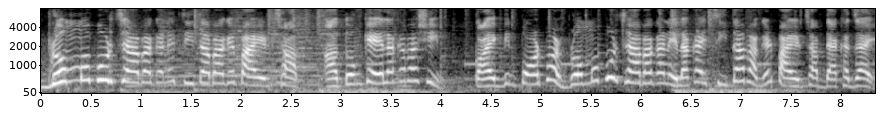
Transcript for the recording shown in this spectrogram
ব্রহ্মপুর চা বাগানে চিতাবাঘের পায়ের ছাপ। আতঙ্কে এলাকাবাসী। কয়েকদিন পর পর ব্রহ্মপুর চা বাগান এলাকায় চিতাবাঘের পায়ের ছাপ দেখা যায়।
